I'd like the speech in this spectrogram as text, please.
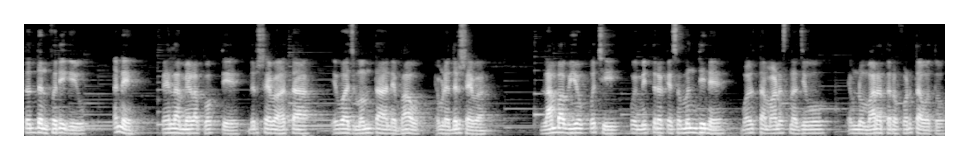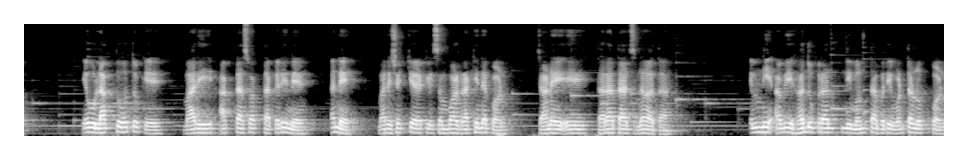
તદ્દન ફરી ગયું અને પહેલા મેળાપ વખતે દર્શાવ્યા હતા એવા જ મમતા અને ભાવ એમણે દર્શાવ્યા. લાંબા વિયોગ પછી કોઈ મિત્ર કે સંબંધીને બળતા માણસના જેવો એમનો મારા તરફ વર્તાવ હતો. એવું લાગતું હતું કે મારી આગતા સ્વાગતા કરીને અને મારી શક્ય એટલી સંભાળ રાખીને પણ જાણે એ ધરાતા જ ન હતા. એમની આવી હદ ઉપરાંતની મમતાભરી વર્તણૂક પણ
